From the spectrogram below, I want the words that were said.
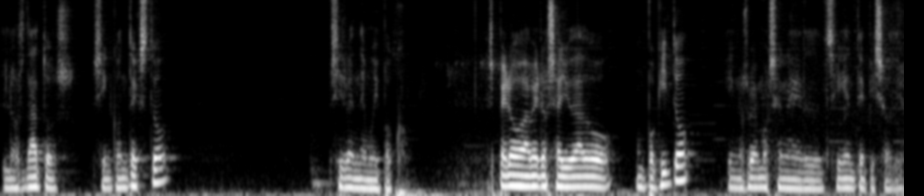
los datos sin contexto sirven de muy poco. Espero haberos ayudado un poquito y nos vemos en el siguiente episodio.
